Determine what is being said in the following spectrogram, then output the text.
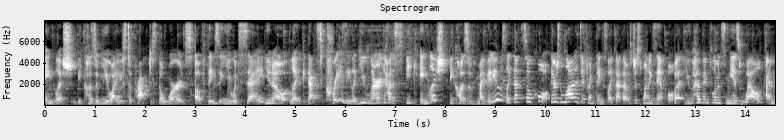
English because of you. I used to practice the words of things that you would say, you know, like that's crazy. Like you you learned how to speak English because of my videos? Like that's so cool. There's a lot of different things like that. That was just one example. But you have influenced me as well. I'm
